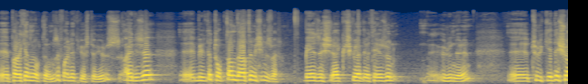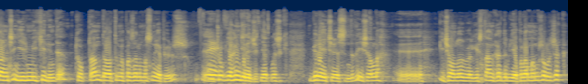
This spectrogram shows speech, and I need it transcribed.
eee parakende noktalarımızda faaliyet gösteriyoruz. Ayrıca eee, bir de toptan dağıtım işimiz var. Beyaz eşya, küçük ve televizyon eee, ürünlerin eee, Türkiye'de şu an için 22 ilinde toptan dağıtım ve pazarlamasını yapıyoruz. Eee, Evet. Çok yakın gelecek, yaklaşık bir ay içerisinde de inşallah eee İç Anadolu bölgesinde Ankara'da bir yapılanmamız olacak.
